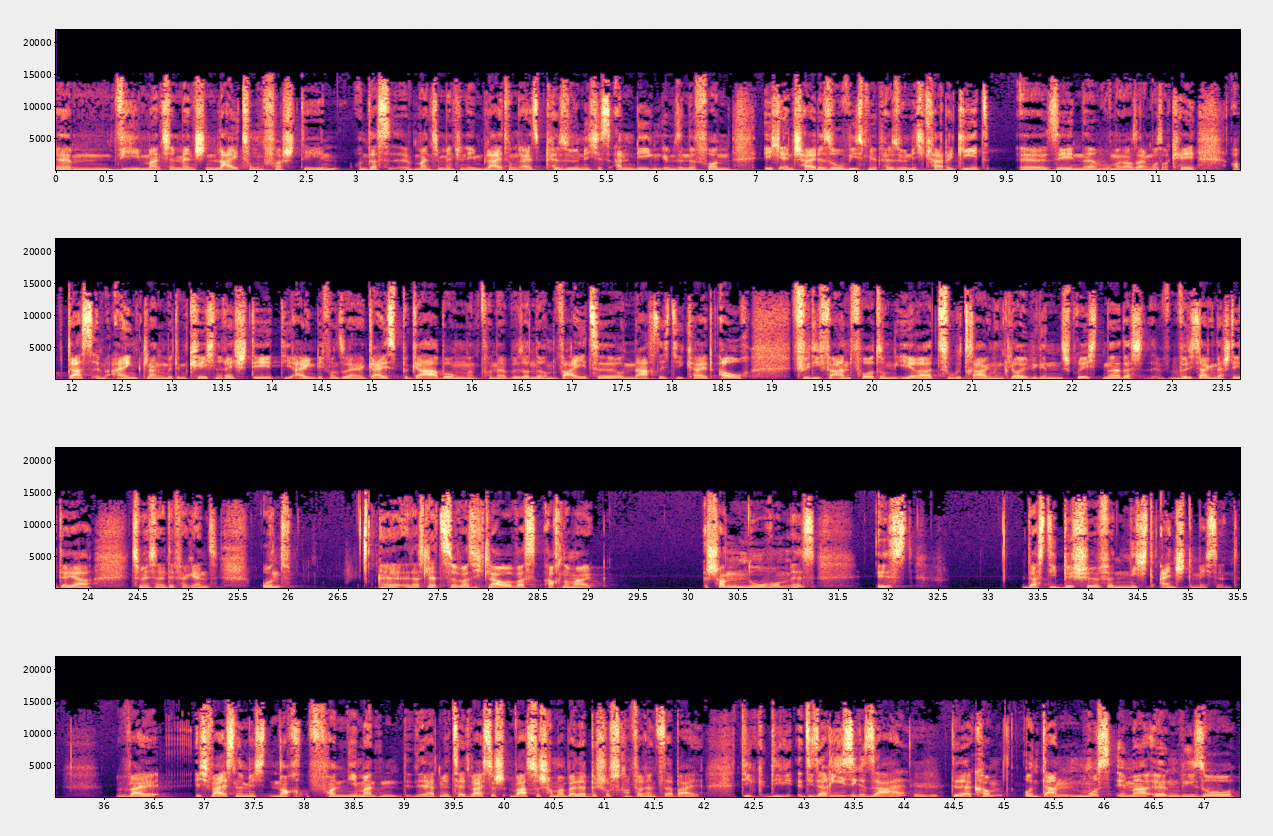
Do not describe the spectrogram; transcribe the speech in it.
ähm, wie manche Menschen Leitung verstehen und dass äh, manche Menschen eben Leitung als persönliches Anliegen im Sinne von, ich entscheide so, wie es mir persönlich gerade geht, äh, sehen, ne? wo man auch sagen muss, okay, ob das im Einklang mit dem Kirchenrecht steht, die eigentlich von so einer Geistbegabung und von einer besonderen Weite und Nachsichtigkeit auch für die Verantwortung ihrer zugetragenen Gläubigen spricht, ne? das würde ich sagen, da steht er ja zumindest in der Differenz. Und äh, das Letzte, was ich glaube, was auch nochmal schon ein Novum ist, ist, dass die Bischöfe nicht einstimmig sind. Weil ich weiß nämlich noch von jemandem, der hat mir erzählt, weißt du, warst du schon mal bei der Bischofskonferenz dabei? Die, die, dieser riesige Saal, mhm. der da kommt, und dann muss immer irgendwie so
